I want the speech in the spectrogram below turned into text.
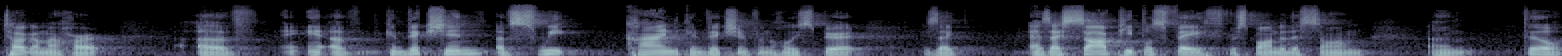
tug on my heart of, of conviction, of sweet, kind conviction from the Holy Spirit. Is like, as I saw people's faith respond to this song, um, Phil,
